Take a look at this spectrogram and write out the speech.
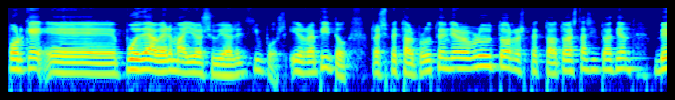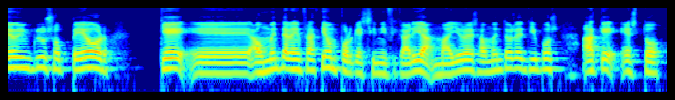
porque puede haber mayores subidas de tipos. Y repito, respecto al Producto Interior Bruto, respecto a toda esta situación, veo incluso peor que eh, aumente la inflación porque significaría mayores aumentos de tipos a que esto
